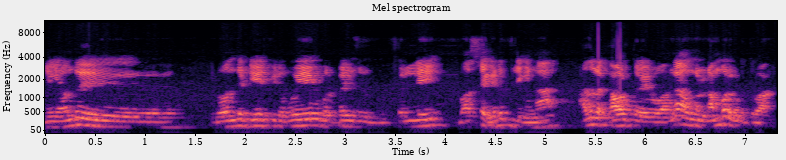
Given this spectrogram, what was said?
நீங்கள் வந்து இப்போ வந்து டிஎஸ்பியில் போய் ஒரு பென்ஷன் சொல்லி பஸ்ஸை எடுத்துட்டீங்கன்னா அதில் காவல்துறை வருவாங்க அவங்க நம்பர் கொடுத்துருவாங்க.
